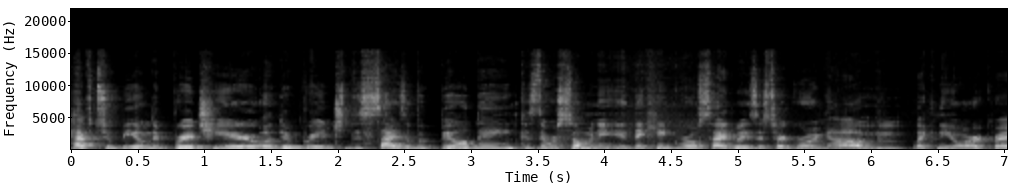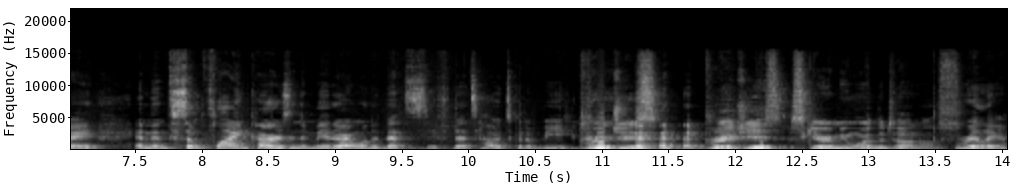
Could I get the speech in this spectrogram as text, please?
have to be on the bridge here or the bridge the size of a building because there were so many they can't grow sideways they start growing up like new york right and then some flying cars in the middle i wonder that's if that's how it's gonna be Bridges, bridges scare me more than tunnels. Really?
